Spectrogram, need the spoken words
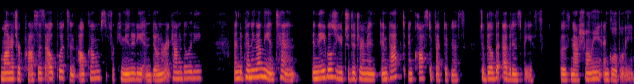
monitor process outputs and outcomes for community and donor accountability, and depending on the intent, enables you to determine impact and cost effectiveness to build the evidence base, both nationally and globally.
